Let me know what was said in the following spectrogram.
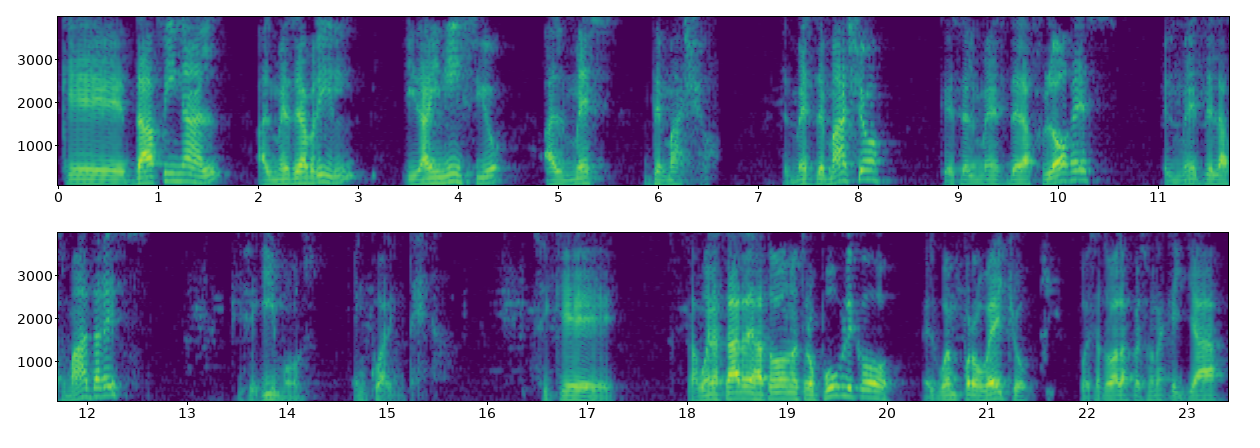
que da final al mes de abril y da inicio al mes de mayo. El mes de mayo, que es el mes de las flores, el mes de las madres, y seguimos en cuarentena. Así que las buenas tardes a todo nuestro público, el buen provecho, pues a todas las personas que ya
